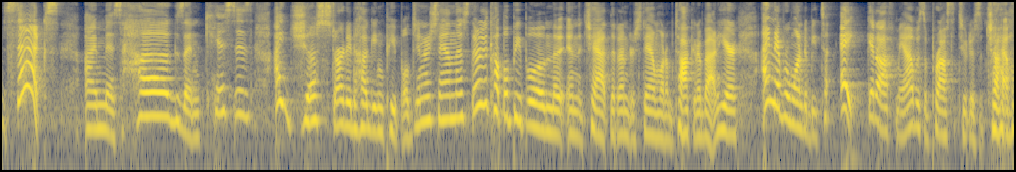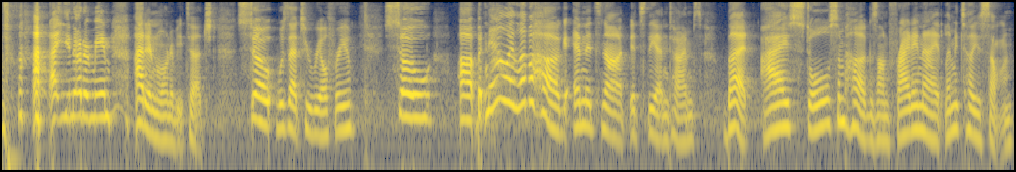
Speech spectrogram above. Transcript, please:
sex. I miss hugs and kisses. I just started hugging people. Do you understand this? There's a couple people in the in the chat that understand what I'm talking about here. I never wanted to be t- Hey, get off me. I was a prostitute as a child. you know what I mean? I didn't want to be touched. So, was that too real for you? So, uh, but now I love a hug, and it's not, it's the end times. But I stole some hugs on Friday night. Let me tell you something.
